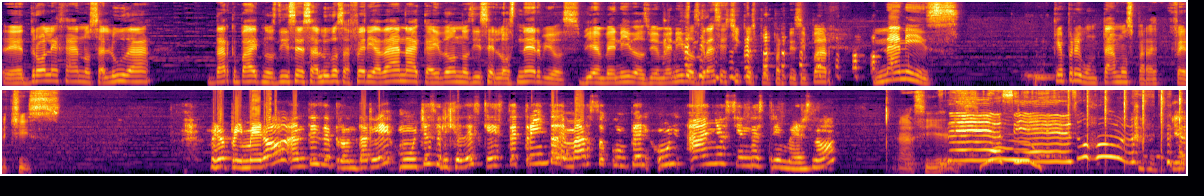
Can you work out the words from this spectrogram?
Eh, Droleja nos saluda. Dark Bite nos dice saludos a Feria Dana. Kaidon nos dice los nervios. Bienvenidos, bienvenidos. Gracias chicos por participar. Nanis, ¿qué preguntamos para Ferchis? Bueno, primero, antes de preguntarle, muchas felicidades que este 30 de marzo cumplen un año siendo streamers, ¿no? Así es. Sí, así es.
